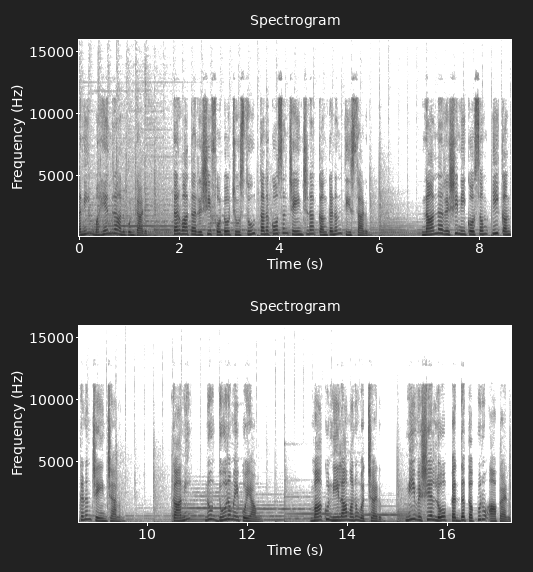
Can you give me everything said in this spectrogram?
అని మహేంద్ర అనుకుంటాడు. తర్వాత రిషి ఫోటో చూస్తూ తన కోసం చేయించిన కంకణం తీస్తాడు. నాన్న రిషి నీకోసం ఈ కంకణం చేయించాను. కాని నువ్వు దూరమైపోయావు. మాకు నీలామను వచ్చాడు. నీ విషయంలో పెద్ద తప్పును ఆపాడు.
